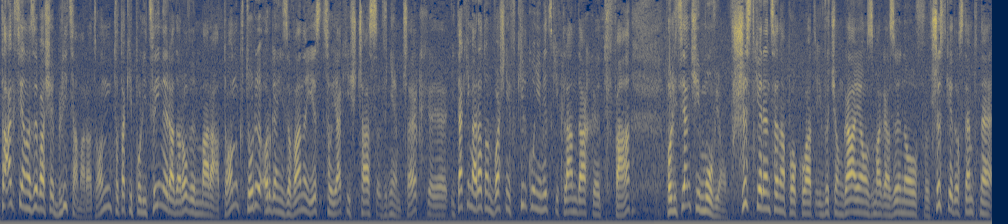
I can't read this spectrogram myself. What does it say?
Ta akcja nazywa się Blica Maraton. To taki policyjny radarowy maraton, który organizowany jest co jakiś czas w Niemczech. I taki maraton właśnie w kilku niemieckich landach trwa. Policjanci mówią, wszystkie ręce na pokład i wyciągają z magazynów wszystkie dostępne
